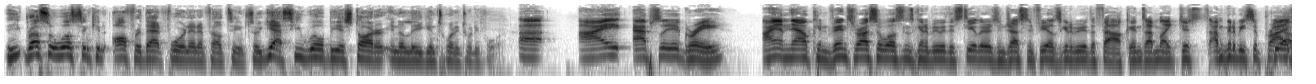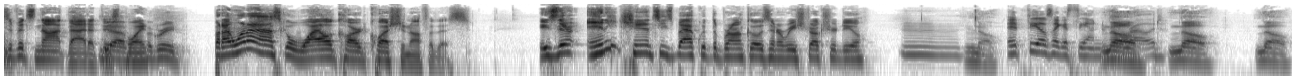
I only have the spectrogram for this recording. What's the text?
He, Russell Wilson can offer that for an NFL team. So, yes, he will be a starter in the league in 2024. Uh, I absolutely agree. I am now convinced Russell Wilson's going to be with the Steelers and Justin Fields is going to be with the Falcons. I'm like, just I'm going to be surprised Yeah. if it's not that at this Yeah, point. agreed. But I want to ask a wild card question off of this. Is there any chance he's back with the Broncos in a restructured deal? Mm. No. It feels like it's the end of the road. no, no.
